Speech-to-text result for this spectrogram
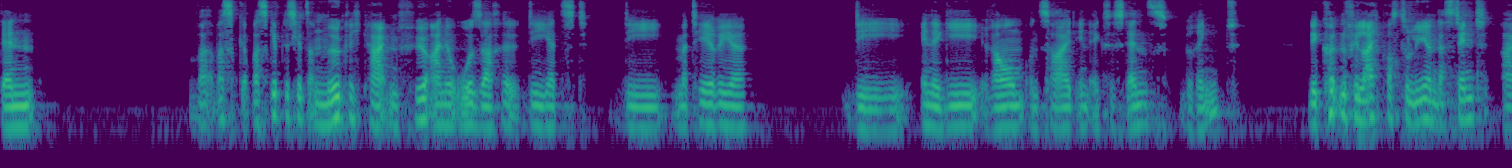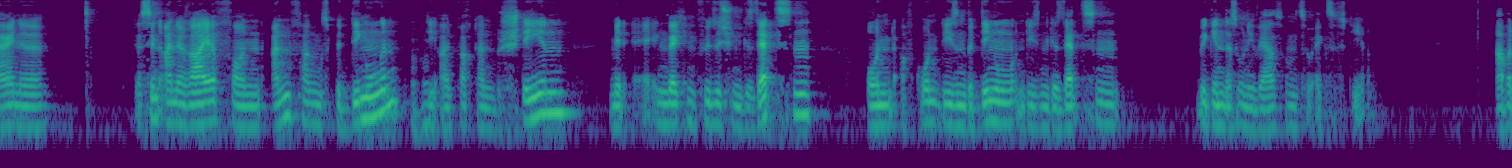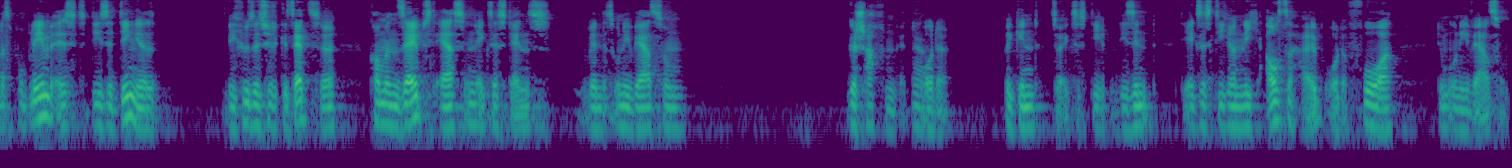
Denn was, was gibt es jetzt an Möglichkeiten für eine Ursache, die jetzt die Materie, die Energie, Raum und Zeit in Existenz bringt? Wir könnten vielleicht postulieren, das sind eine, das sind eine Reihe von Anfangsbedingungen, mhm. die einfach dann bestehen mit irgendwelchen physischen Gesetzen und aufgrund diesen Bedingungen und diesen Gesetzen beginnt das Universum zu existieren. Aber das Problem ist, diese Dinge, die physischen Gesetze, kommen selbst erst in Existenz, wenn das Universum geschaffen wird ja. oder beginnt zu existieren. Die, sind, die existieren nicht außerhalb oder vor dem Universum.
